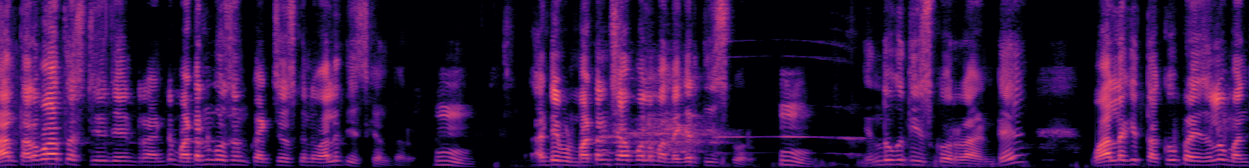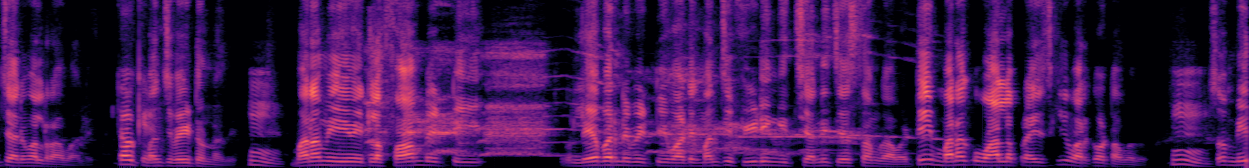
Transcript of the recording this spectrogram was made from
దాని తర్వాత స్టేజ్ ఏంటంటే మటన్ కోసం కట్ చేసుకునే వాళ్ళు తీసుకెళ్తారు. అంటే ఇప్పుడు మటన్ షాప్ వాళ్ళు మన దగ్గర తీసుకోరు. ఎందుకు తీసుకోర్రా అంటే వాళ్ళకి తక్కువ ప్రైస్లో మంచి అనిమల్ రావాలి. మంచి వెయిట్ ఉన్నది. మనం ఇట్లా ఫామ్ పెట్టి లేబర్ని పెట్టి వాటికి మంచి ఫీడింగ్ ఇచ్చి అన్ని చేస్తాం కాబట్టి మనకు వాళ్ళ ప్రైస్కి వర్కౌట్ అవ్వదు. సో మీ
